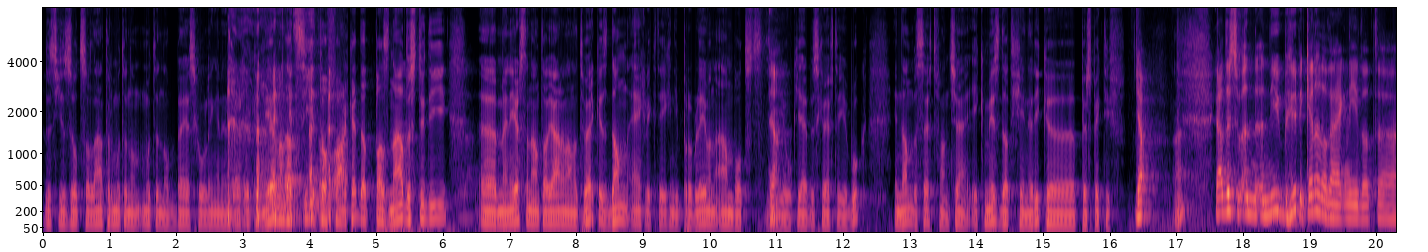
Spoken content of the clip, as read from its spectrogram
Dus je zult ze later moeten ontmoeten op bijscholingen en dergelijke meer, want dat zie je toch vaak, hè? dat pas na de studie, uh, mijn eerste aantal jaren aan het werk is, dan eigenlijk tegen die problemen aanbotst, die ja. ook jij beschrijft in je boek, en dan beseft van, tja, ik mis dat generieke perspectief. Ja, Huh? Ja, dus een, een nieuw begrip, ik ken dat eigenlijk niet. Dat uh,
